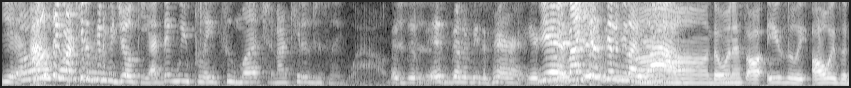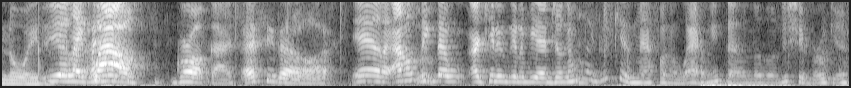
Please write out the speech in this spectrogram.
Yeah, I don't think our kid is gonna be jokey. I think we play too much, and our kid is just like, wow, it's, this just, is. it's gonna be the parent. Your yeah, kid- my kid's gonna be like, wow. Uh, the one that's all easily always annoyed. Yeah, like wow, grow up, guys. I see that a lot. Yeah, like I don't think that our kid is gonna be that joke. I'm like, this kid's mad fucking whack. We need to have another one. This shit broken.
